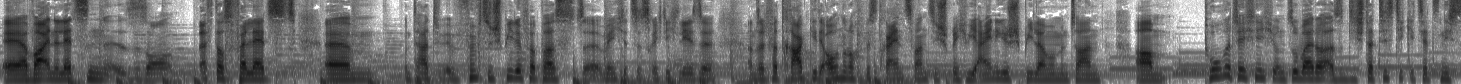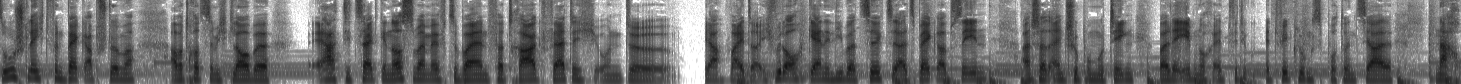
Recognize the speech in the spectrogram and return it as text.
Er war in der letzten Saison öfters verletzt. Ähm, und hat 15 Spiele verpasst, äh, wenn ich jetzt das richtig lese. Ähm, sein Vertrag geht auch nur noch bis 23, sprich wie einige Spieler momentan. Ähm, Tore technisch und so weiter. Also die Statistik ist jetzt nicht so schlecht für einen Backup-Stürmer, aber trotzdem, ich glaube, er hat die Zeit genossen beim FC Bayern, Vertrag fertig und äh, ja, weiter. Ich würde auch gerne lieber Zirkze als Backup sehen, anstatt ein Choupo-Moting, weil der eben noch Entwick Entwicklungspotenzial nach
